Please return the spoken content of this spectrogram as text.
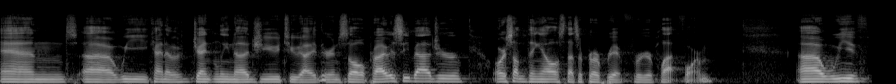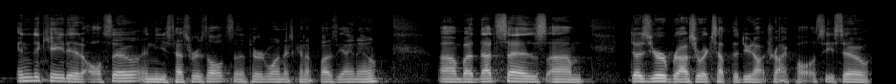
and uh, we kind of gently nudge you to either install Privacy Badger or something else that's appropriate for your platform. Uh, we've indicated also in these test results, and the third one is kind of fuzzy, I know, um, but that says, um, does your browser accept the do not track policy? So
